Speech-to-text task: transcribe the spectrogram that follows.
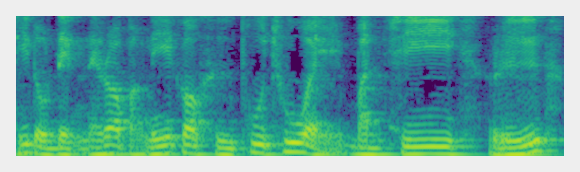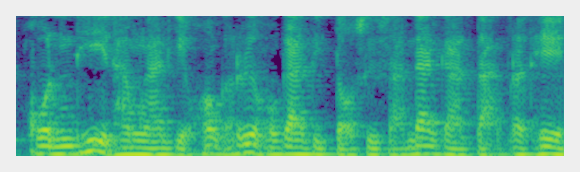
ที่โดดเด่นในรอบปักนี้ก็คือผู้ช่วยบัญชี หรือคนที่ทำงานเกี่ยวข้องกับเรื่องของการติดต่อสื่อสารด้านการต่างประเทศ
